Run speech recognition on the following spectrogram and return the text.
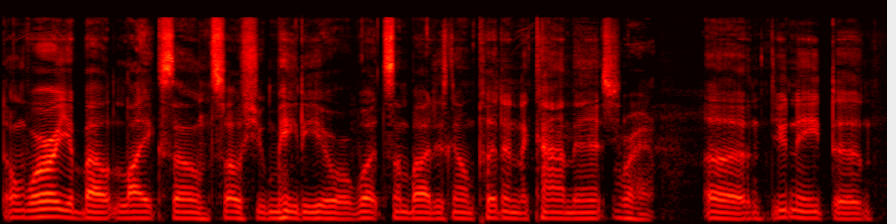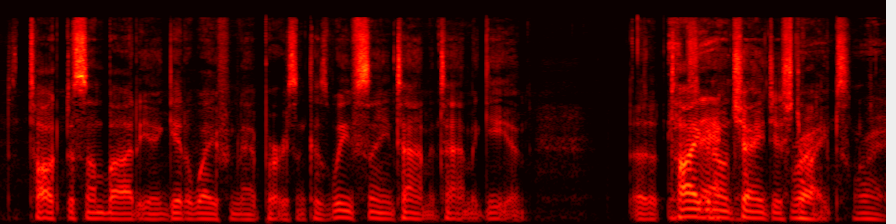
don't worry about likes on social media or what somebody's going to put in the comments. Right. Uh, you need to talk to somebody and get away from that person because we've seen time and time again. Uh, tiger don't change his stripes. Right. Right.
